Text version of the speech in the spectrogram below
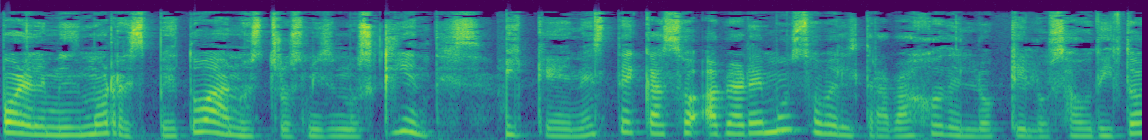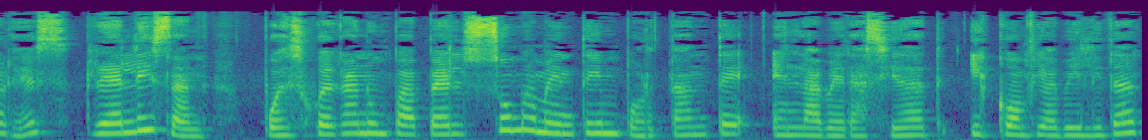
por el mismo respeto a nuestros mismos clientes. Y que en este caso hablaremos sobre el trabajo de lo que los auditores realizan, pues juegan un papel sumamente importante en la veracidad y confiabilidad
